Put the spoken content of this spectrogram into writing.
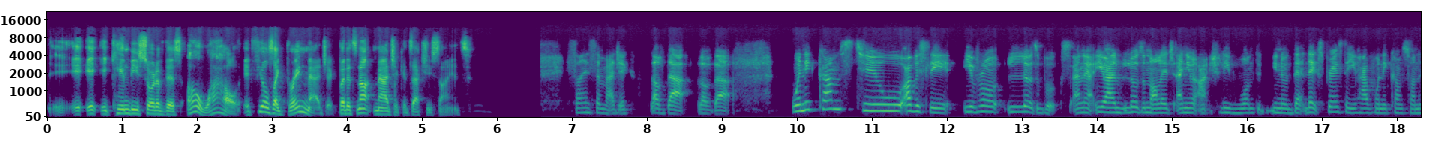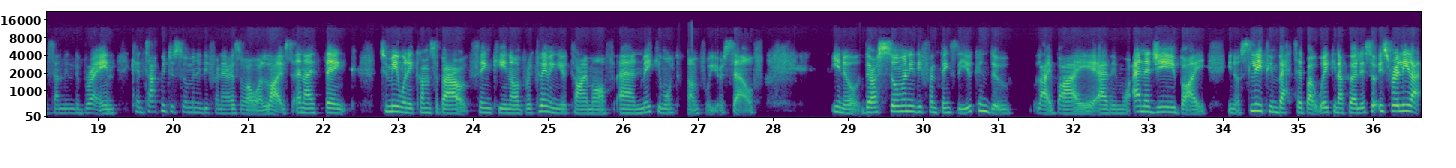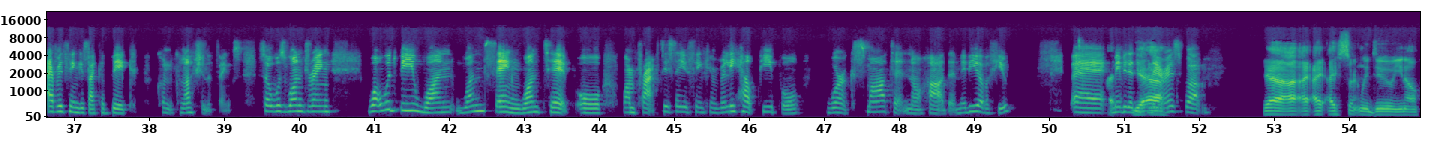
it, it, can be sort of this oh wow it feels like brain magic but it's not magic it's actually science. Science and magic love that love that. When it comes to obviously you wrote loads of books and you had loads of knowledge and you actually wanted you know the experience that you have when it comes to understanding the brain can tap into so many different areas of our lives. And i think to me when it comes about thinking of reclaiming your time off and making more time for yourself you know there are so many different things that you can do like by having more energy by you know sleeping better by waking up early so it's really like everything is like a big con- collection of things. So i was wondering what would be one one thing one tip or one practice that you think can really help people work smarter not harder? Maybe you have a few. Uh, maybe the different yeah. areas but yeah I, I i certainly do you know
